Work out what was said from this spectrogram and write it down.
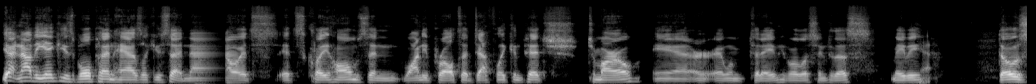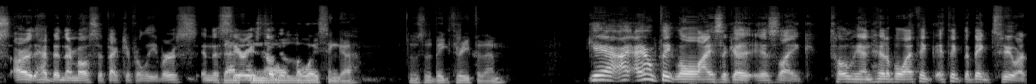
yeah, now the Yankees bullpen has, like you said, now it's it's Clay Holmes and Wandy Peralta definitely can pitch tomorrow, and or, when today people are listening to this, maybe yeah. those are have been their most effective relievers in the series. And, uh, Loaisiga. Those are the big three for them. Yeah, I, I don't think Loaisiga is like totally unhittable. I think I think the big two are,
